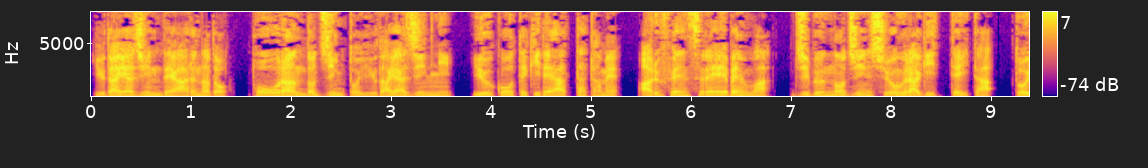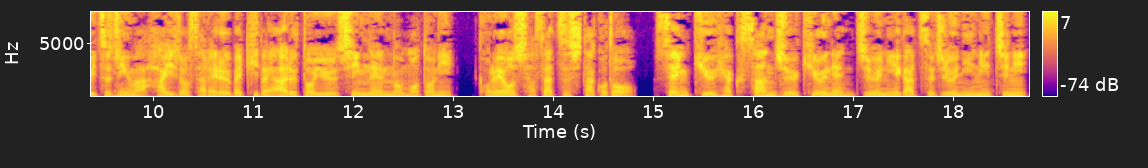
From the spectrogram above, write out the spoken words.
ユダヤ人であるなど、ポーランド人とユダヤ人に友好的であったため、アルフェンス・レーベンは自分の人種を裏切っていた、ドイツ人は排除されるべきであるという信念のもとに、これを射殺したことを、1939年12月12日に、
